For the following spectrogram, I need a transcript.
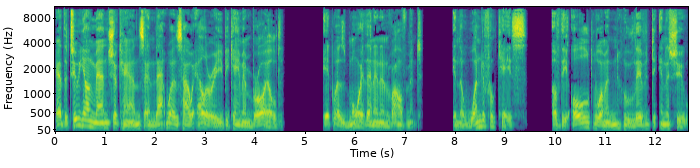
And the two young men shook hands, and that was how Ellery became embroiled. It was more than an involvement in the wonderful case of the old woman who lived in a shoe.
